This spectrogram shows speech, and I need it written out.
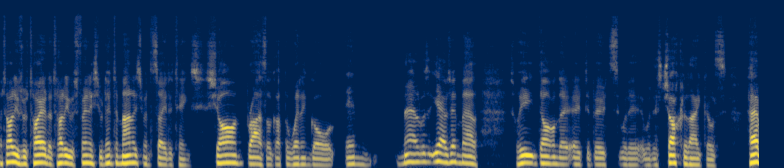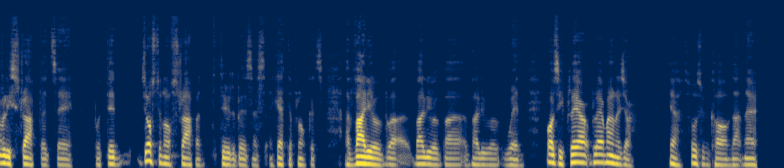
I thought he was retired. I thought he was finished. He went into management side of things. Sean Brazel got the winning goal in Mell, was it? Yeah, it was in Mell. So he donned out, the boots with a, with his chocolate ankles, heavily strapped, I'd say, but did just enough strapping to do the business and get the Plunketts a valuable, valuable, valuable win. What was he player player manager? Yeah, I suppose we can call him that now.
